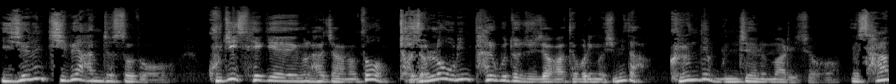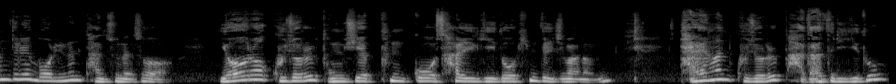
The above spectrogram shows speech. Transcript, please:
이제는 집에 앉았어도 굳이 세계 여행을 하지 않아도 저절로 우린 탈구조주의자가 돼버린 것입니다. 그런데 문제는 말이죠. 사람들의 머리는 단순해서 여러 구조를 동시에 품고 살기도 힘들지만은 다양한 구조를 받아들이기도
